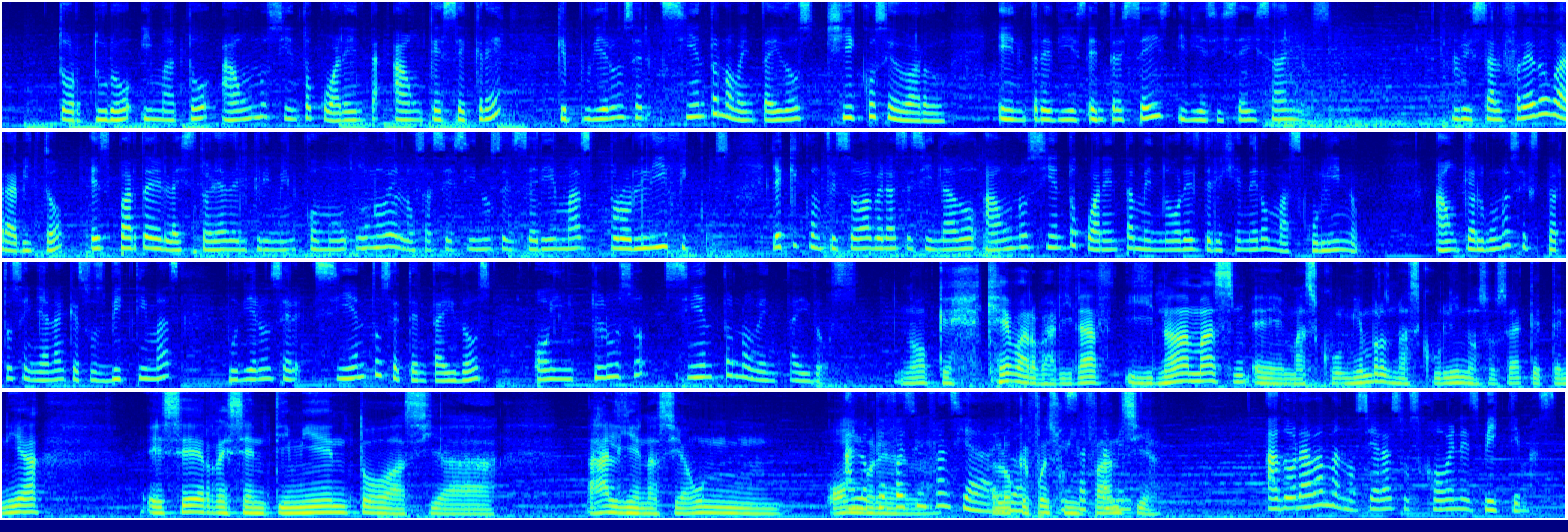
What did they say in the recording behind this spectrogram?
torturó y mató a unos 140, aunque se cree que pudieron ser 192 chicos, Eduardo, entre, 10, entre 6 y 16 años. Luis Alfredo Garavito es parte de la historia del crimen como uno de los asesinos en serie más prolíficos, ya que confesó haber asesinado a unos 140 menores del género masculino, aunque algunos expertos señalan que sus víctimas pudieron ser 172 o incluso 192. No, qué, qué barbaridad. Y nada más eh, miembros masculinos, o sea que tenía ese resentimiento hacia alguien, hacia un hombre. A lo que fue su infancia. A lo que fue su infancia. Adoraba manosear a sus jóvenes víctimas.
